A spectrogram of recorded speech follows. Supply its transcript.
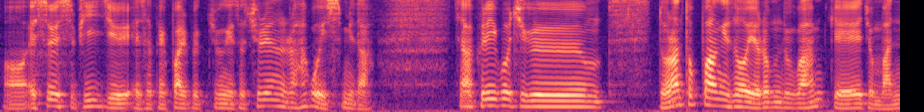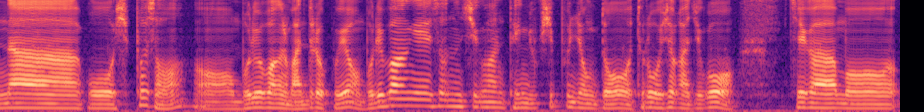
어, SOS 비즈에서 백발백중에서 출연을 하고 있습니다. 자, 그리고 지금 노란 톡방에서 여러분들과 함께 좀 만나고 싶어서 어, 무료방을 만들었고요. 무료방에서는 지금 한 160분 정도 들어오셔가지고 제가 뭐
